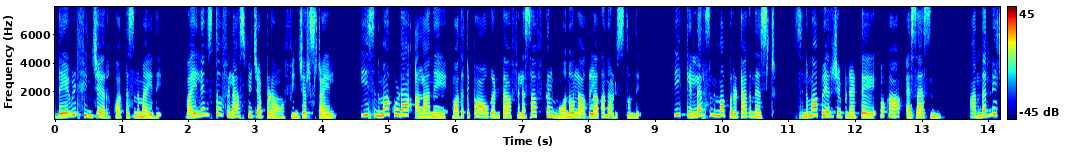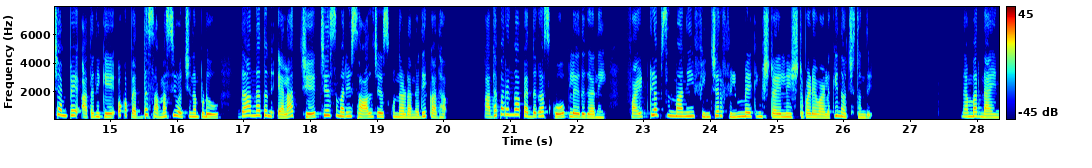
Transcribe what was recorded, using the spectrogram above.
David Fincher కొత్త సినిమా ఇది. వైలెన్స్తో ఫిలాసఫీ చెప్పడం ఫించర్ స్టైల్ ఈ సినిమా కూడా అలానే మొదటి పావుగంట ఫిలసాఫికల్ మోనోలాగ్ లాగా నడుస్తుంది. ఈ కిల్లర్ సినిమా ప్రొటాగనిస్ట్ సినిమా పేరు చెప్పినట్టే ఒక అసాసిన్ అందరినీ చంపే అతనికే ఒక పెద్ద సమస్య వచ్చినప్పుడు దాన్ని అతను ఎలా చేర్చేసి మరీ సాల్వ్ చేసుకున్నాడన్నది కథ. కథపరంగా పెద్దగా స్కోప్ లేదు కానీ ఫైట్ క్లబ్ సినిమాని ఫించర్ ఫిల్మ్ మేకింగ్ స్టైల్ని ఇష్టపడే వాళ్ళకి నచ్చుతుంది. Number nine.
